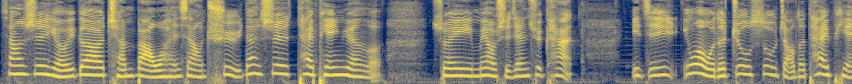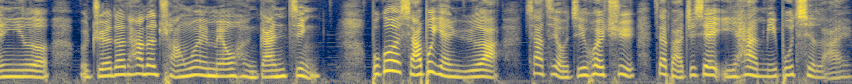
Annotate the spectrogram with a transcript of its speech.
像是有一个城堡我很想去，但是太偏远了，所以没有时间去看。以及因为我的住宿找得太便宜了，我觉得它的床位没有很干净。不过瑕不掩瑜啦，下次有机会去，再把这些遗憾弥补起来。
